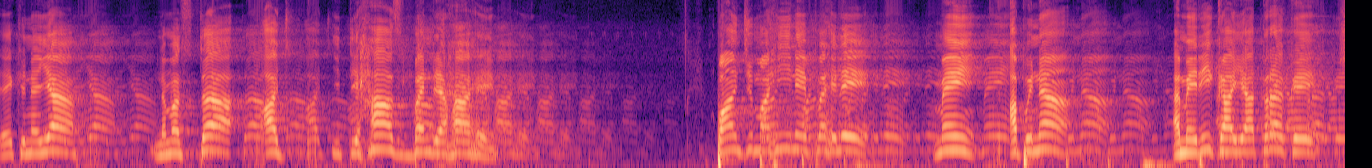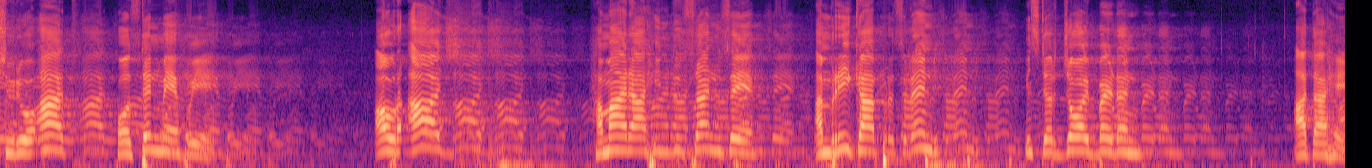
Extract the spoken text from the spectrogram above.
एक नया नमस्ता आज इतिहास बन रहा है पाँच महीने पहले मैं अपना अमेरिका यात्रा के शुरुआत होस्टन में हुए और आज हमारा हिंदुस्तान से America president mister Joe Biden आता है।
